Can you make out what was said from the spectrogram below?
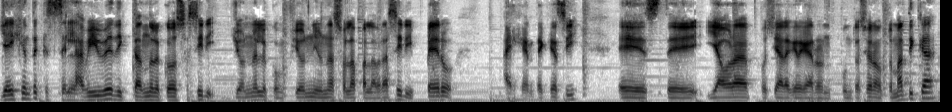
y hay gente que se la vive dictándole cosas a Siri. Yo no le confío ni una sola palabra a Siri, pero hay gente que sí. Este, y ahora pues ya le agregaron puntuación automática,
